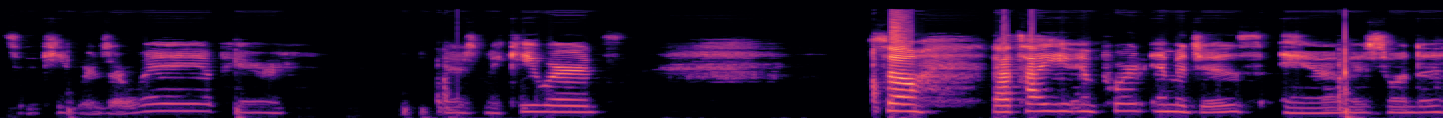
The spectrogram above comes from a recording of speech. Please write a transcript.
So the keywords are way up here. There's my keywords. So that's how you import images, and I just wanted to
